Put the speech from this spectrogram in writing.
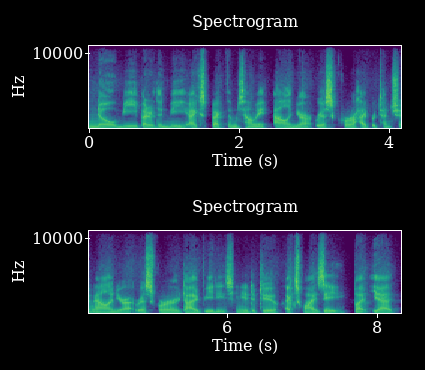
know me better than me. I expect them to tell me, Alan, you're at risk for hypertension. Alan, you're at risk for diabetes. You need to do X, Y, Z. But yet,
